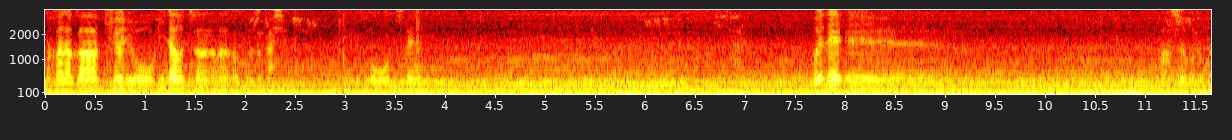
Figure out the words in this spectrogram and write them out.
なかなか給料を補うっていうのはなかなか難しいと思うんですね。これで、えー、まあそういうこと。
